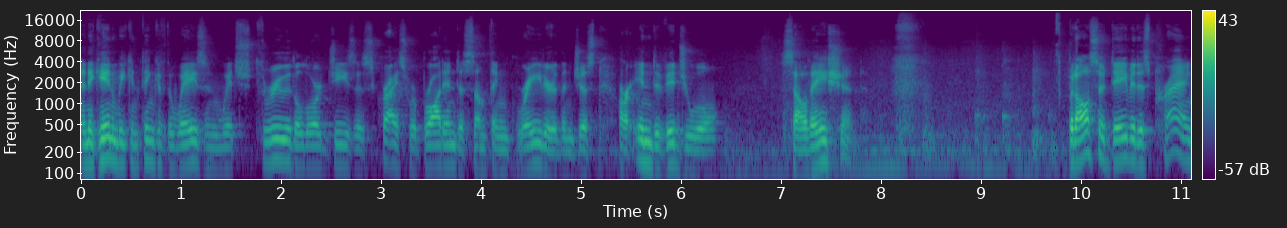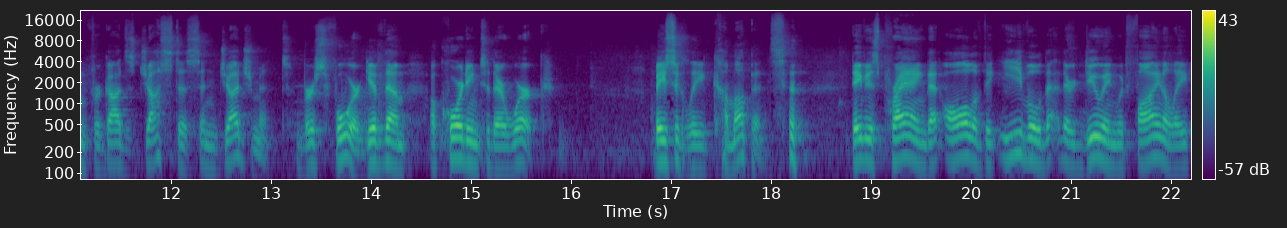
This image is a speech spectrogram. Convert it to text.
And again, we can think of the ways in which, through the Lord Jesus Christ, we're brought into something greater than just our individual salvation. But also, David is praying for God's justice and judgment. Verse 4 give them according to their work. Basically, comeuppance. David is praying that all of the evil that they're doing would finally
